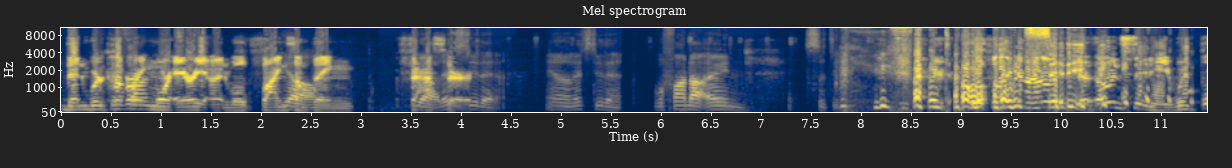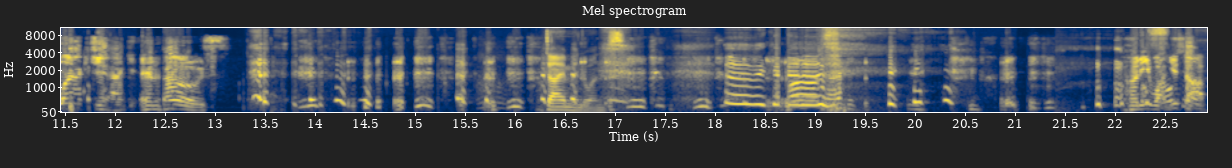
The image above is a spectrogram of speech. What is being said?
then we're covering find- more area and we'll find Yeah. something yeah, let's do that. Yeah, let's do that. We'll find our own city. We found our we'll find own our city. uh, own city with blackjack and hose. Diamond ones. Oh my goodness. Hoodie, why'd you stop?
